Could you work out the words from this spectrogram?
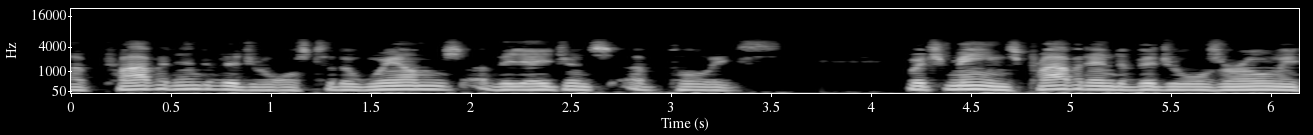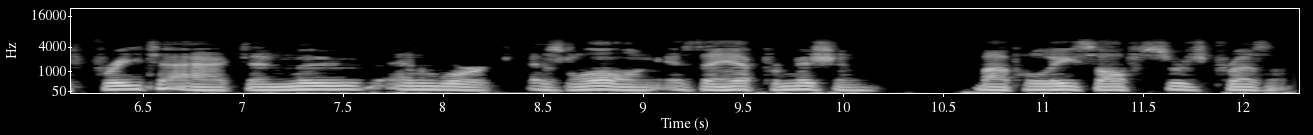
of private individuals to the whims of the agents of police, which means private individuals are only free to act and move and work as long as they have permission by police officers present.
